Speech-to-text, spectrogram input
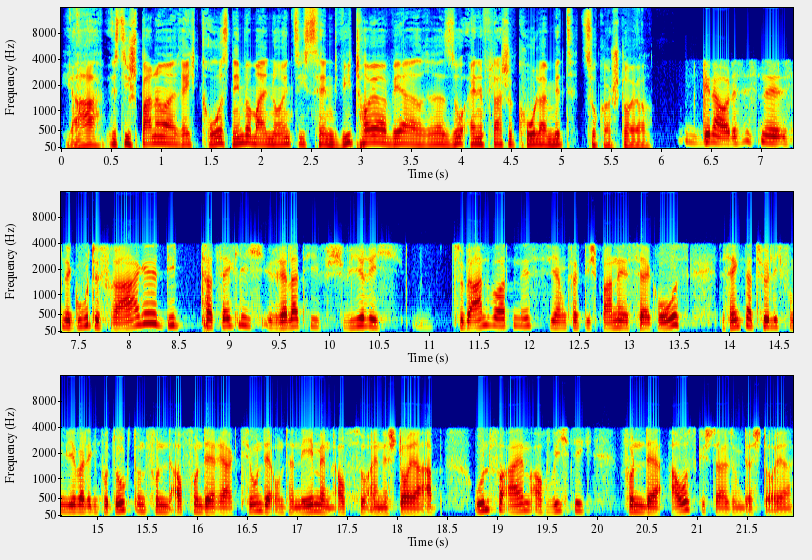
ja, ist die Spannung recht groß. Nehmen wir mal 90 Cent. Wie teuer wäre so eine Flasche Cola mit Zuckersteuer? Genau, das ist eine, ist eine gute Frage, die tatsächlich relativ schwierig zu beantworten ist. Sie haben gesagt, die Spanne ist sehr groß. Das hängt natürlich vom jeweiligen Produkt und von, auch von der Reaktion der Unternehmen auf so eine Steuer ab. Und vor allem auch wichtig von der Ausgestaltung der Steuer.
